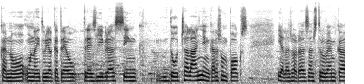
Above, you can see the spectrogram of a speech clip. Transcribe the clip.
que no una editorial que treu 3 llibres, 5, 12 a l'any encara són pocs. I aleshores ens trobem que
